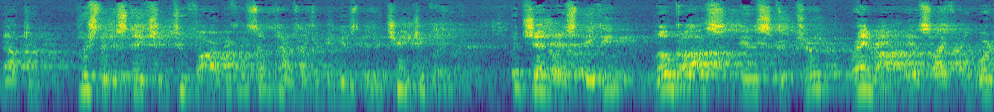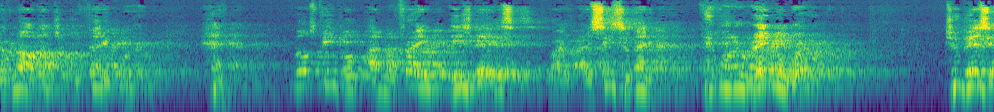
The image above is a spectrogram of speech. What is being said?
not to push the distinction too far because sometimes they can be used interchangeably. But generally speaking, logos is scripture, rhema is like a word of knowledge, a prophetic word. Most people, I'm afraid, these days, I, I see so many, they want a rhema word. Too busy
